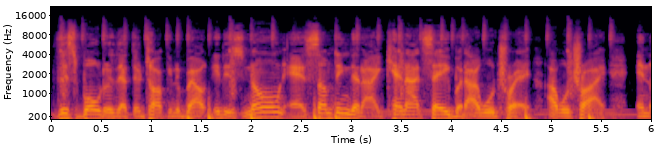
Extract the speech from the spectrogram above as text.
this boulder that they're talking about. It is known as something that I cannot say, but I will try. I will try. An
